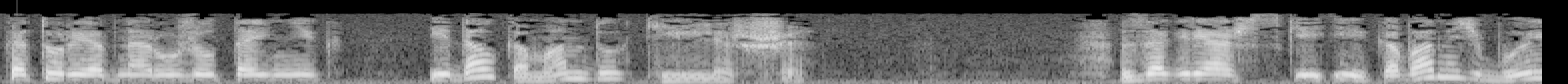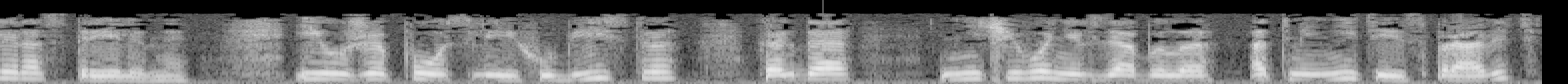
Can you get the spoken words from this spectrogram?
который обнаружил тайник, и дал команду киллерше. Загряжский и Кабаныч были расстреляны, и уже после их убийства, когда ничего нельзя было отменить и исправить,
